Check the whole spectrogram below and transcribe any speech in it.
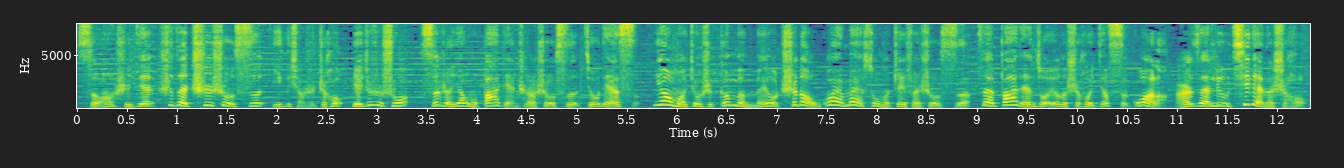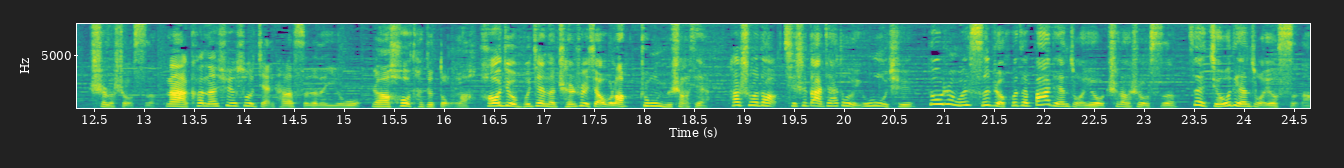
死亡时间是在吃寿司一个小时之后。也就是说，死者要么八点吃了寿司，九点死，要么就是根本没有吃到外卖送的这份寿司，在八点左右的时候已经死过了，而在六七点的时候吃了寿司。那柯南迅速检查了死者的遗物，然后他就懂了。好久不见的沉睡小五郎终于上线。他说道：“其实大家都有一个误区，都认为死者会在八点左右吃到寿司，在九点左右死的。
